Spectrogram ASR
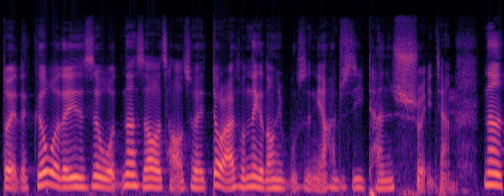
对的。可是我的意思是我那时候潮吹对我来说，那个东西不是尿，它就是一滩水这样。嗯、那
